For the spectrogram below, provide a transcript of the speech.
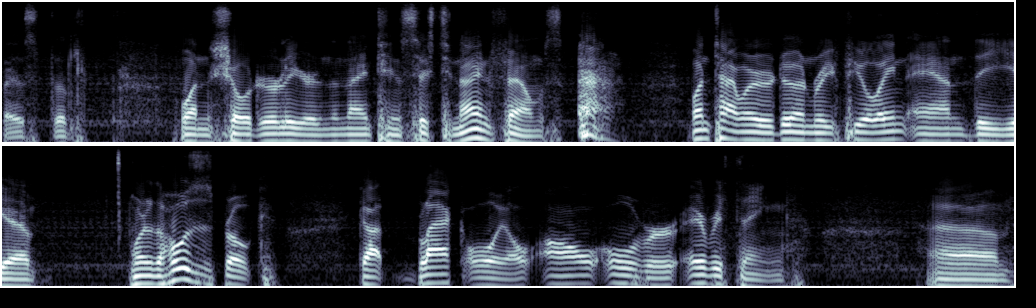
as the one showed earlier in the 1969 films. one time we were doing refueling and the uh, one of the hoses broke. Got black oil all over everything um,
